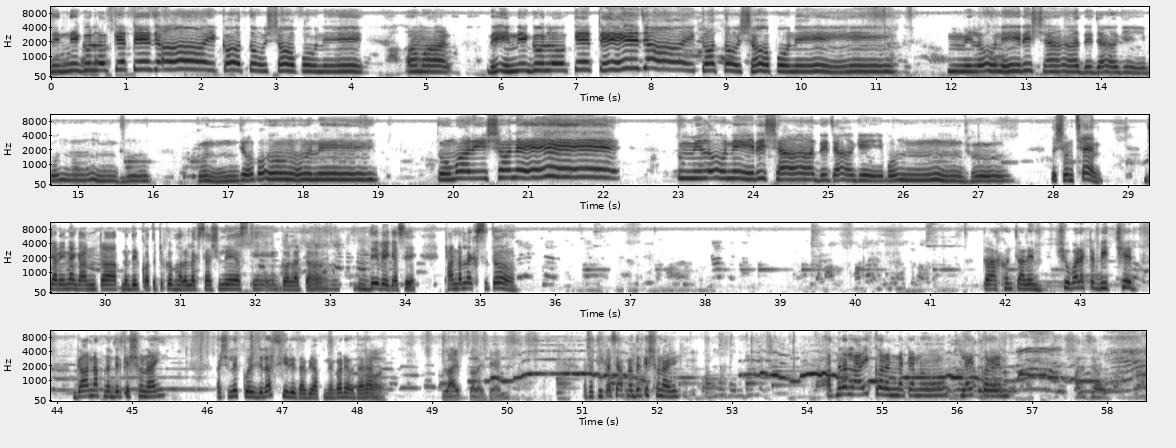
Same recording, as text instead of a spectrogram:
দিনগুলো কেটে যায় কত স্বপনে। আমার দিনগুলো কেটে যায় কত স্বপনে। মিলনের স্বাদ জাগে বন্ধু কুঞ্জবনে তোমার সনে মিলনের স্বাদ জাগে বন্ধু। তো শুনছেন? জানি না গানটা আপনাদের কতটুকু ভালো লাগছে। আসলে আজকে গলাটা দেবে গেছে। ঠান্ডা লাগছে তো? তো এখন চলেন সবার একটা বিচ্ছেদ গান আপনাদেরকে শোনাই। আসলে কলজেরা ছিঁড়ে যাবে আপনার ঘরে দাঁড়ান। লাইভ চালাইতেন আচ্ছা ঠিক আছে আপনাদেরকে শোনাই। আপনারা লাইক করেন না কেন? লাইক করেন।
